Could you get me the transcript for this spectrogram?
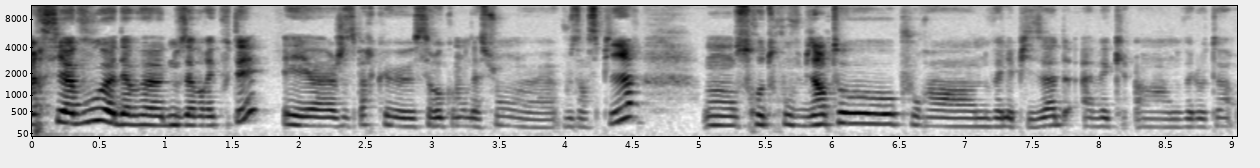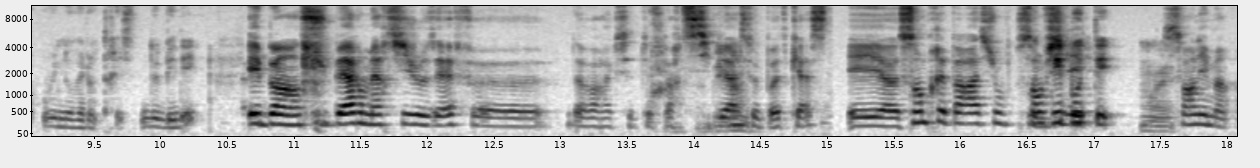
Merci à vous euh, d'avoir- de nous avoir écoutés et euh, j'espère que ces recommandations euh, vous inspirent. On se retrouve bientôt pour un nouvel épisode avec un nouvel auteur ou une nouvelle autrice de BD. Eh ben, super. Merci, Joseph, euh, d'avoir accepté de Oh, participer à ce podcast. Et euh, sans préparation, sans. Ouais. sans les mains.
